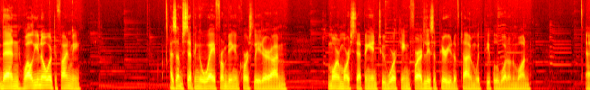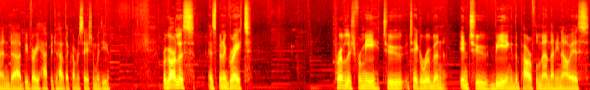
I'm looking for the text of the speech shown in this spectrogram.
then, well, you know where to find me. As I'm stepping away from being a course leader, I'm more and more stepping into working for at least a period of time with people one on one. And uh, I'd be very happy to have that conversation with you. Regardless, it's been a great privilege for me to take Ruben into being the powerful man that he now is.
